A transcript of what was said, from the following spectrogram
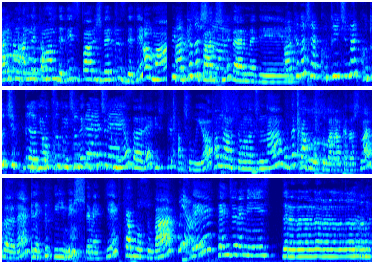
Alihan anne tamam dedi sipariş veririz dedi ama bir türlü Arkadaşlar. siparişini vermedi. Arkadaşlar kutu içinden kutu çıktı. Yok kutu, kutu içinde kutu prenses. çıkmıyor böyle üstü açılıyor. Ondan sonracığına burada kablosu var arkadaşlar böyle elektrikliymiş demek ki. Kablosu var Uyan. ve tenceremiz. Dırırırırırırırırım.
